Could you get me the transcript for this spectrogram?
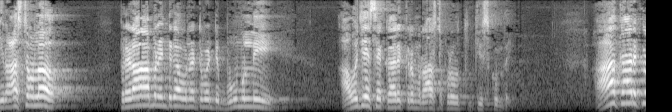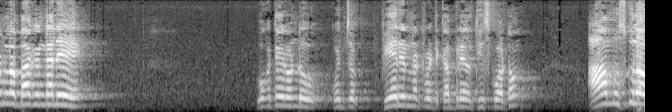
ఈ రాష్ట్రంలో ప్రిడామినెంట్గా ఉన్నటువంటి భూముల్ని అవజేసే కార్యక్రమం రాష్ట్ర ప్రభుత్వం తీసుకుంది. ఆ కార్యక్రమంలో భాగంగానే ఒకటి రెండు కొంచెం పేరున్నటువంటి కంపెనీలు తీసుకోవటం ఆ ముసుగులో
